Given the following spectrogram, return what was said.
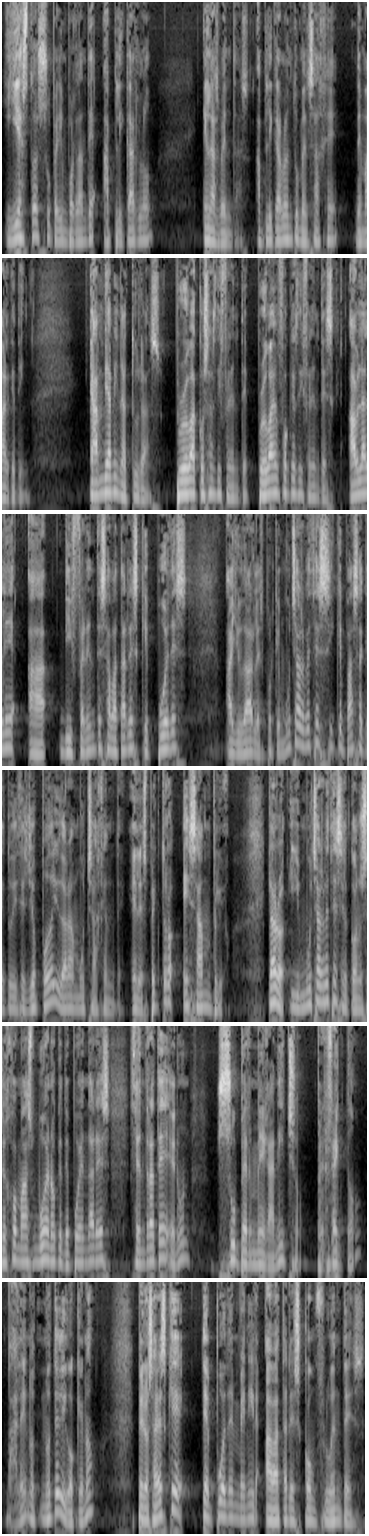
Y esto es súper importante aplicarlo en las ventas, aplicarlo en tu mensaje de marketing. Cambia miniaturas, prueba cosas diferentes, prueba enfoques diferentes, háblale a diferentes avatares que puedes ayudarles, porque muchas veces sí que pasa que tú dices, yo puedo ayudar a mucha gente, el espectro es amplio. Claro, y muchas veces el consejo más bueno que te pueden dar es céntrate en un super mega nicho. Perfecto, ¿vale? No, no te digo que no. Pero ¿sabes que te pueden venir avatares confluentes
